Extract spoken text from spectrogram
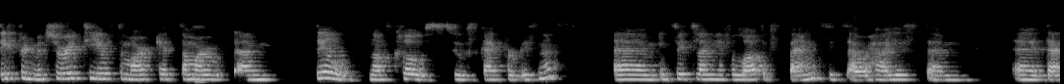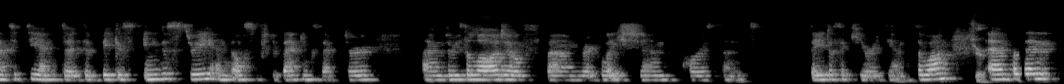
different maturity of the market. Some are um, still not close to Skype for Business. Um, in Switzerland, we have a lot of banks. It's our highest um, uh, density and the, the, biggest industry, and also the banking sector. Um, there is a lot of um, regulations, of course, and data security and so on. Sure. Um, but then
